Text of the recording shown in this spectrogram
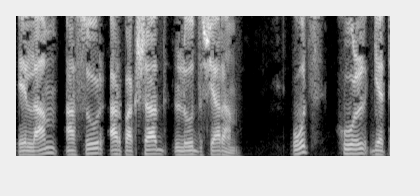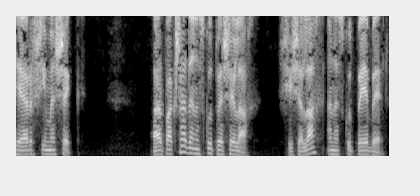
Elam, Asur, Arpacșad, Lud și Aram. Uț, Hul, Geter și Meșec. Arpacșad a născut pe Shelah și Shelah a născut pe Eber.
